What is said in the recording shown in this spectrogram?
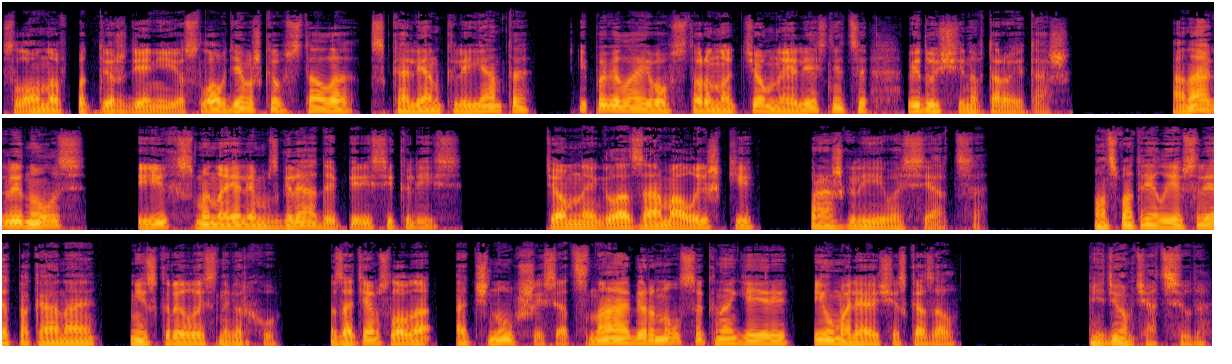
Словно в подтверждение ее слов, девушка встала с колен клиента и повела его в сторону темной лестницы, ведущей на второй этаж. Она оглянулась, и их с Мануэлем взгляды пересеклись. Темные глаза малышки прожгли его сердце. Он смотрел ей вслед, пока она не скрылась наверху. Затем, словно очнувшись от сна, обернулся к Нагере и умоляюще сказал, — Идемте отсюда.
